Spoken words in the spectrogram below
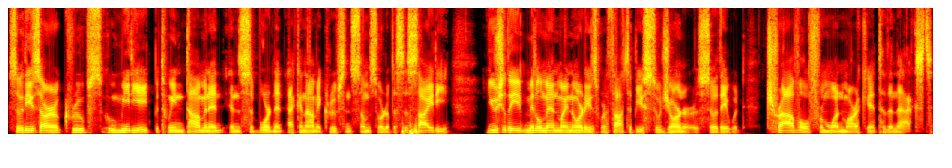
So these are groups who mediate between dominant and subordinate economic groups in some sort of a society. Usually, middlemen minorities were thought to be sojourners, so they would travel from one market to the next.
